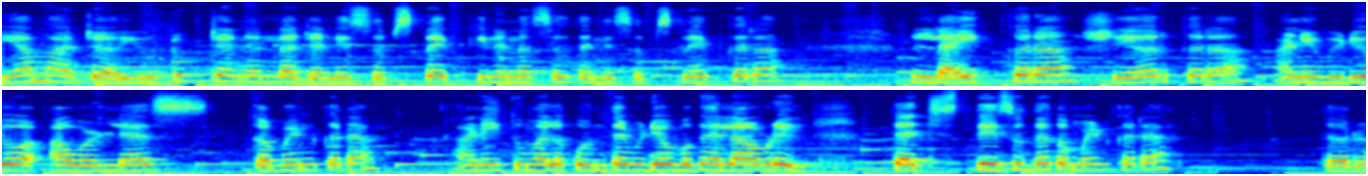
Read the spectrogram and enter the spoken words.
या माझ्या यूट्यूब चॅनलला ज्याने सबस्क्राईब केले नसेल त्याने सबस्क्राईब करा. लाईक करा शेअर करा आणि व्हिडिओ आवडल्यास कमेंट करा. आणि तुम्हाला कोणता व्हिडिओ बघायला आवडेल त्याच ते सुद्धा कमेंट करा. तर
